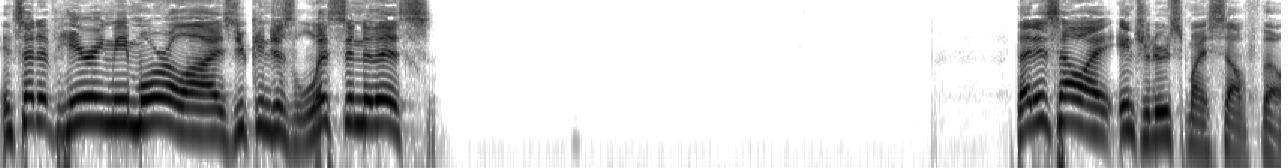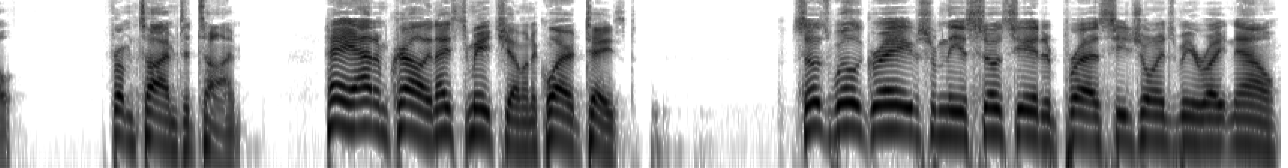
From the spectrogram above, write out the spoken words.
Instead of hearing me moralize, you can just listen to this. That is how I introduce myself, though, from time to time. Hey, Adam Crowley, nice to meet you. I'm an acquired taste. So is Will Graves from the Associated Press. He joins me right now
